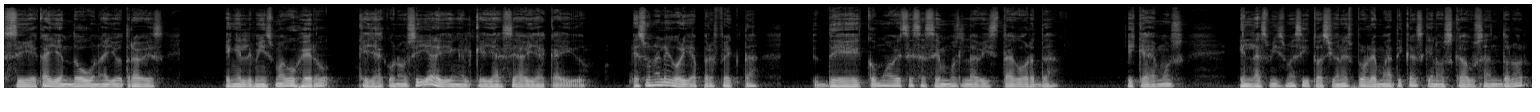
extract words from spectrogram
sigue cayendo una y otra vez en el mismo agujero que ya conocía y en el que ya se había caído. Es una alegoría perfecta de cómo a veces hacemos la vista gorda y caemos en las mismas situaciones problemáticas que nos causan dolor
